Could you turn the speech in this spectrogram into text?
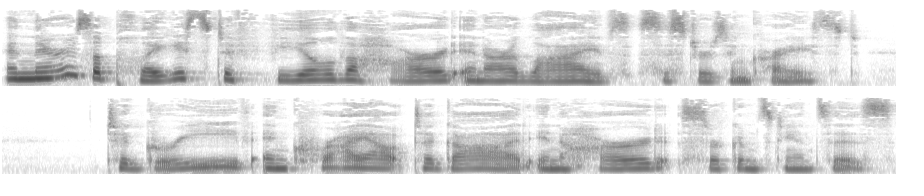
And there is a place to feel the hard in our lives, sisters in Christ, to grieve and cry out to God in hard circumstances.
